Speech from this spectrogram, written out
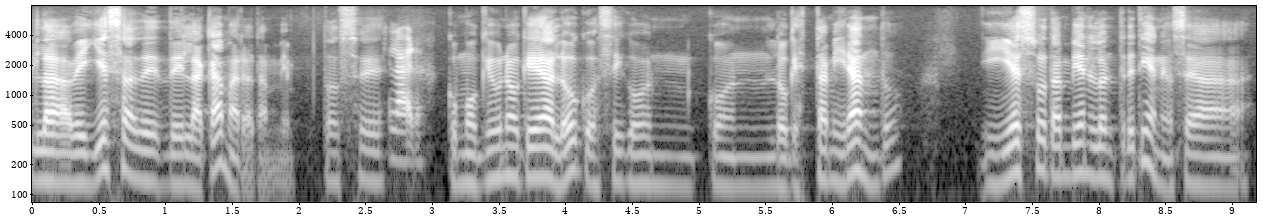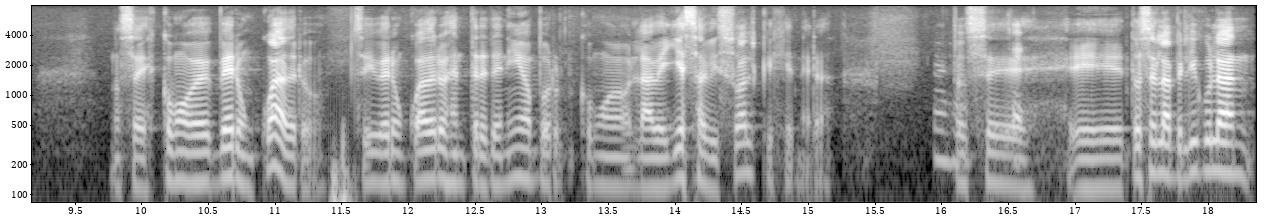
la belleza de, de la cámara también. Entonces Claro. como que uno queda loco así con, con lo que está mirando y eso también lo entretiene, o sea, no sé, es como ve- ver un cuadro, ¿sí? Ver un cuadro es entretenido por como la belleza visual que genera. Sí. Entonces, eh, entonces la película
